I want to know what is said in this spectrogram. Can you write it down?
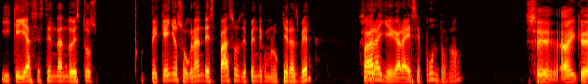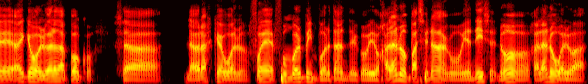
y que ya se estén dando estos pequeños o grandes pasos, depende como lo quieras ver, para llegar a ese punto, ¿no? Sí, hay que, hay que volver de a poco. O sea, la verdad es que, bueno, fue, fue un golpe importante el COVID. Ojalá no pase nada, como bien dices, ¿no? Ojalá no vuelva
